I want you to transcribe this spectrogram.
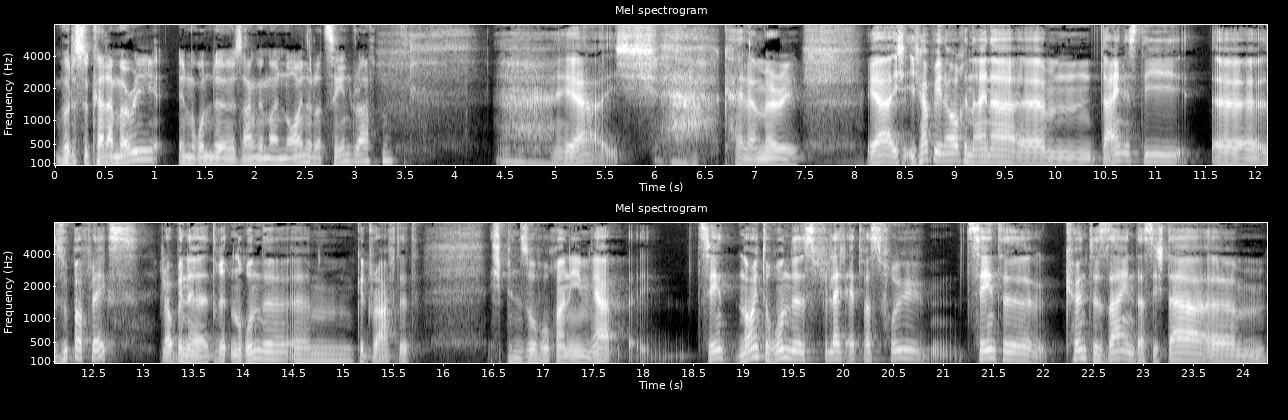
Würdest du Kyler Murray in Runde, sagen wir mal, neun oder zehn draften? Ja, ich, Kyler Murray. Ja, ich, ich habe ihn auch in einer ähm, Dynasty äh, Superflex, glaube in der dritten Runde ähm, gedraftet. Ich bin so hoch an ihm. Ja, zehn, neunte Runde ist vielleicht etwas früh. Zehnte könnte sein, dass ich da, ähm,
